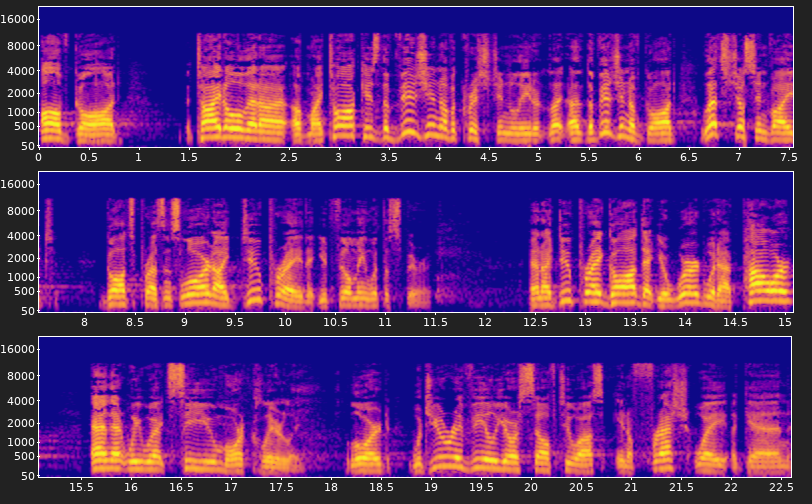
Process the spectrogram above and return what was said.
of God. The title that I, of my talk is The Vision of a Christian Leader, uh, the Vision of God. Let's just invite God's presence. Lord, I do pray that you'd fill me with the Spirit. And I do pray, God, that your word would have power and that we would see you more clearly. Lord, would you reveal yourself to us in a fresh way again?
